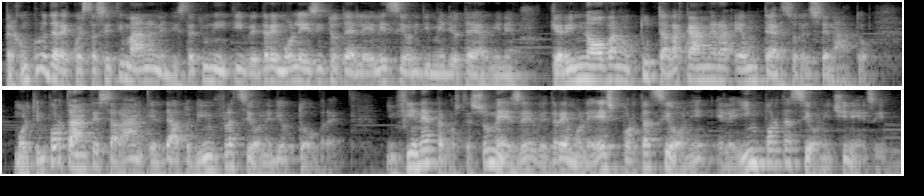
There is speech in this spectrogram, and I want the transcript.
Per concludere, questa settimana negli Stati Uniti vedremo l'esito delle elezioni di medio termine, che rinnovano tutta la Camera e un terzo del Senato. Molto importante sarà anche il dato di inflazione di ottobre. Infine, per lo stesso mese, vedremo le esportazioni e le importazioni cinesi.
